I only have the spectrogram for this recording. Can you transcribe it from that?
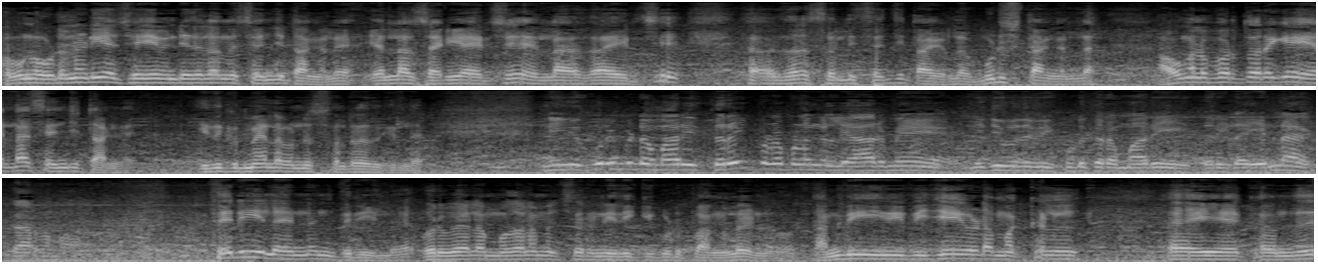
அவங்க உடனடியாக செய்ய வேண்டியதெல்லாம் வந்து செஞ்சுட்டாங்களே. எல்லாம் சரியாயிருச்சு எல்லாம் இதாயிருச்சு. அதெல்லாம் சொல்லி செஞ்சுட்டாங்கல்ல முடிச்சிட்டாங்கல்ல. அவங்கள பொறுத்த வரைக்கும் எல்லாம் செஞ்சுட்டாங்க. இதுக்கு மேலே ஒன்றும் சொல்கிறதுக்கு இல்லை. நீங்க குறிப்பிட்ட மாதிரி திரைப்பிரபலங்கள் யாருமே நிதி உதவி கொடுக்கிற மாதிரி தெரியல. என்ன காரணமா? தெரியல என்னன்னு தெரியல. ஒருவேளை முதலமைச்சர் நிதிக்கு கொடுப்பாங்களோ என்னவோ. தம்பி விஜயோட மக்கள் இயக்கம் வந்து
